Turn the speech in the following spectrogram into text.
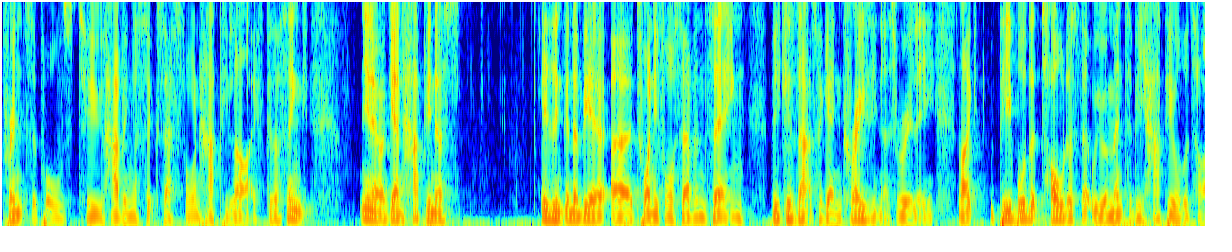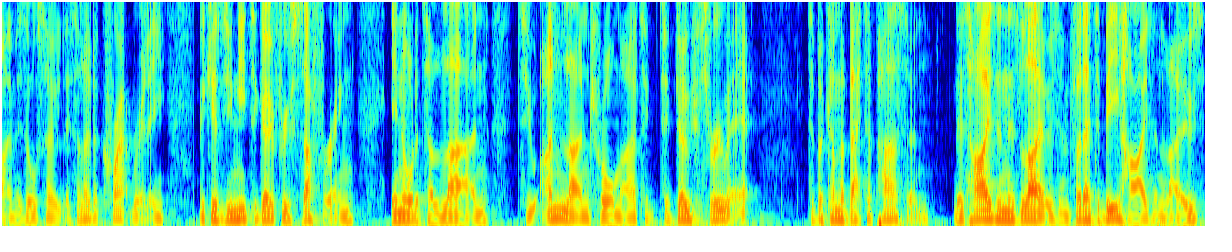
principles to having a successful and happy life. Because I think, you know, again, happiness isn't going to be a 24 7 thing because that's again craziness really like people that told us that we were meant to be happy all the time is also it's a load of crap really because you need to go through suffering in order to learn to unlearn trauma to, to go through it to become a better person there's highs and there's lows, and for there to be highs and lows,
